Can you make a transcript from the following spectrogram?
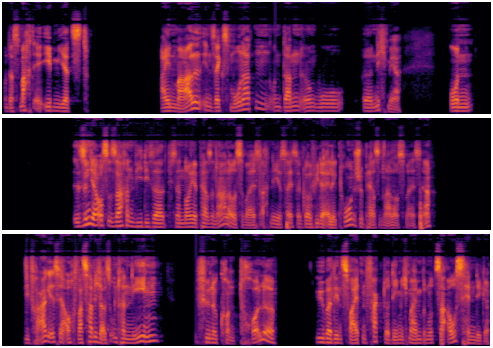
Und das macht er eben jetzt einmal in sechs Monaten und dann irgendwo äh, nicht mehr. Und es sind ja auch so Sachen wie dieser, dieser neue Personalausweis. Ach nee, jetzt heißt er, glaube ich, wieder elektronische Personalausweis, ja die Frage ist ja auch, was habe ich als Unternehmen für eine Kontrolle über den zweiten Faktor, dem ich meinem Benutzer aushändige.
